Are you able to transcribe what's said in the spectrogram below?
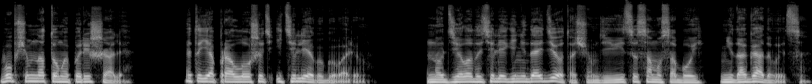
В общем, на то мы порешали. Это я про лошадь и телегу говорю. Но дело до телеги не дойдет, о чем девица, само собой, не догадывается.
